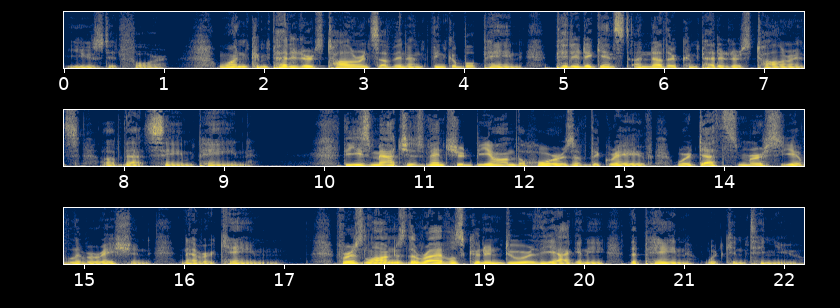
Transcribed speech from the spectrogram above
used it for. One competitor's tolerance of an unthinkable pain pitted against another competitor's tolerance of that same pain. These matches ventured beyond the horrors of the grave, where death's mercy of liberation never came. For as long as the rivals could endure the agony, the pain would continue.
